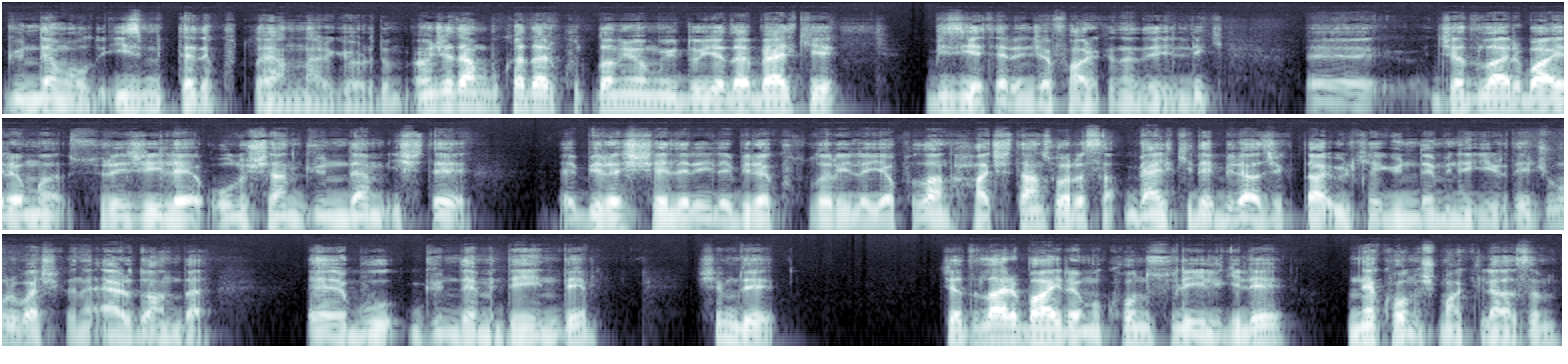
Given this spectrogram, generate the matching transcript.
gündem oldu. İzmit'te de kutlayanlar gördüm. Önceden bu kadar kutlanıyor muydu ya da belki biz yeterince farkına değildik. Ee, Cadılar Bayramı süreciyle oluşan gündem işte e, bira şişeleriyle, bira kutularıyla yapılan haçtan sonra belki de birazcık daha ülke gündemine girdi. Cumhurbaşkanı Erdoğan da e, bu gündeme değindi. Şimdi Cadılar Bayramı konusuyla ilgili ne konuşmak lazım?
